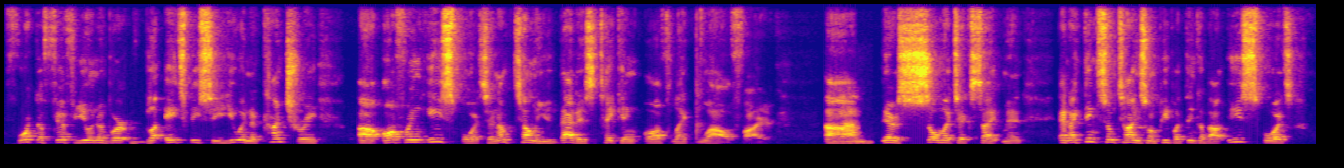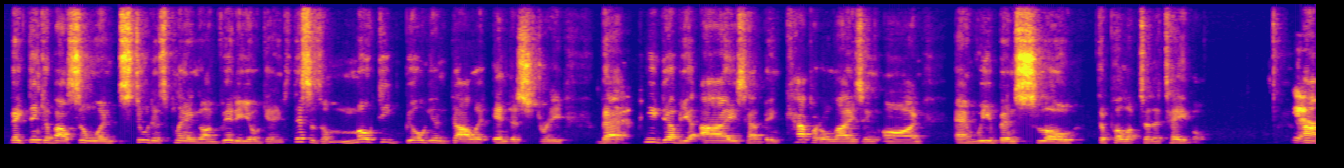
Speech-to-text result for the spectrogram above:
fourth or fifth HBCU in the country uh, offering esports, and I'm telling you that is taking off like wildfire. Um, wow. There's so much excitement, and I think sometimes when people think about esports, they think about someone students playing on video games. This is a multi-billion-dollar industry that PWIs have been capitalizing on, and we've been slow to pull up to the table. Yeah. Uh,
